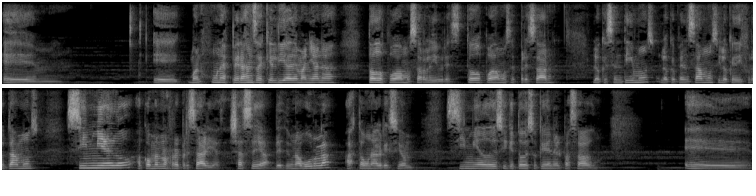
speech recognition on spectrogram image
Eh, bueno, una esperanza es que el día de mañana todos podamos ser libres, todos podamos expresar lo que sentimos, lo que pensamos y lo que disfrutamos sin miedo a comernos represalias, ya sea desde una burla hasta una agresión sin miedo de eso y que todo eso quede en el pasado. Eh,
